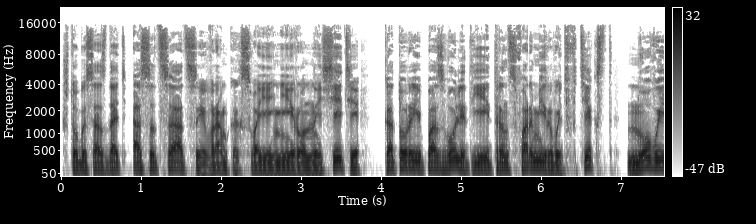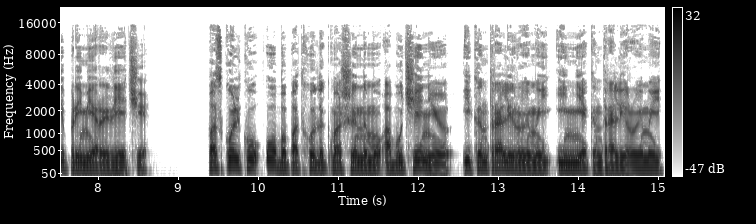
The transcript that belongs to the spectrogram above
чтобы создать ассоциации в рамках своей нейронной сети, которые позволят ей трансформировать в текст новые примеры речи. Поскольку оба подхода к машинному обучению, и контролируемый, и неконтролируемый,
